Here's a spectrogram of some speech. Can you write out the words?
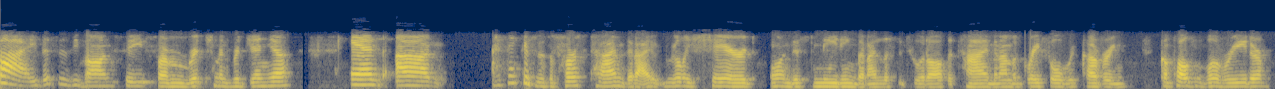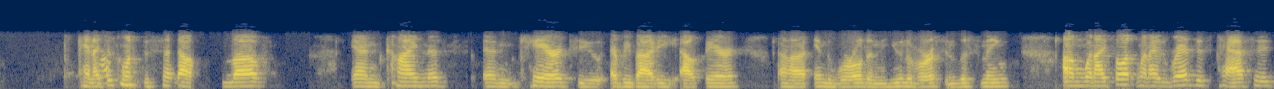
Hi, this is Yvonne C. from Richmond, Virginia. And um, I think this is the first time that I really shared on this meeting, but I listen to it all the time. And I'm a grateful, recovering compulsive overeater. And I just want to send out love and kindness and care to everybody out there uh, in the world and the universe and listening. Um, when I thought, when I read this passage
